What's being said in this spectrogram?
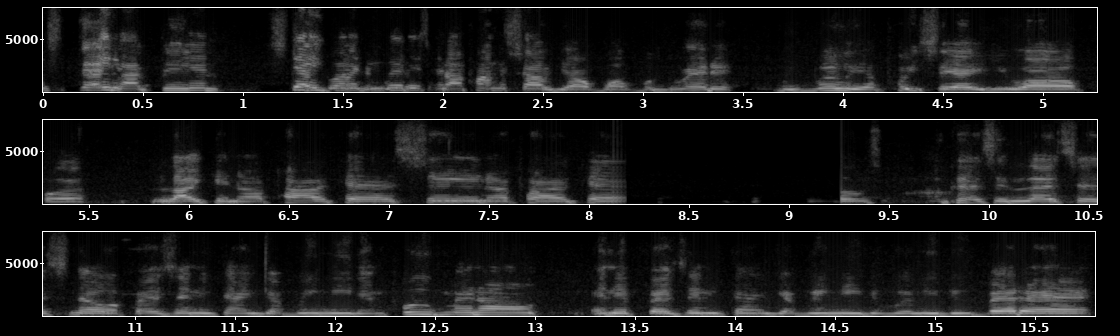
stay locked in, stay grinding with us, and I promise y'all, y'all won't regret it. We really appreciate you all for liking our podcast, sharing our podcast because it lets us know if there's anything that we need improvement on and if there's anything that we need to really do better at.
